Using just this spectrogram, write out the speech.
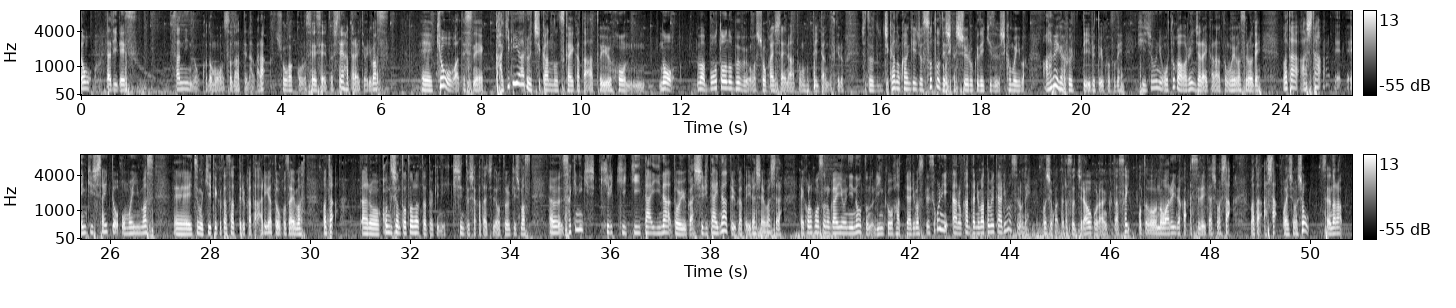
どうもダディです。3人の子供を育てながら小学校の先生として働いております、えー、今日はですね限りある時間の使い方という本のまあ、冒頭の部分を紹介したいなと思っていたんですけどちょっと時間の関係上外でしか収録できずしかも今雨が降っているということで非常に音が悪いんじゃないかなと思いますのでまた明日延期したいと思います、えー、いつも聞いてくださってる方ありがとうございます。またあのコンディション整った時にきちんとした形でお届けします。先に聞きたいなというか知りたいなという方いらっしゃいましたら、えこの放送の概要にノートのリンクを貼ってあります。でそこにあの簡単にまとめてありますのでもしよかったらそちらをご覧ください。音の悪い中失礼いたしました。また明日お会いしましょう。さよなら。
